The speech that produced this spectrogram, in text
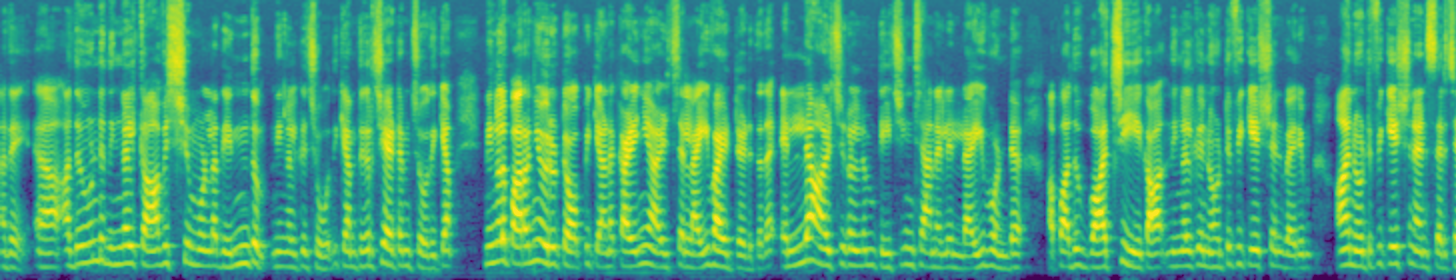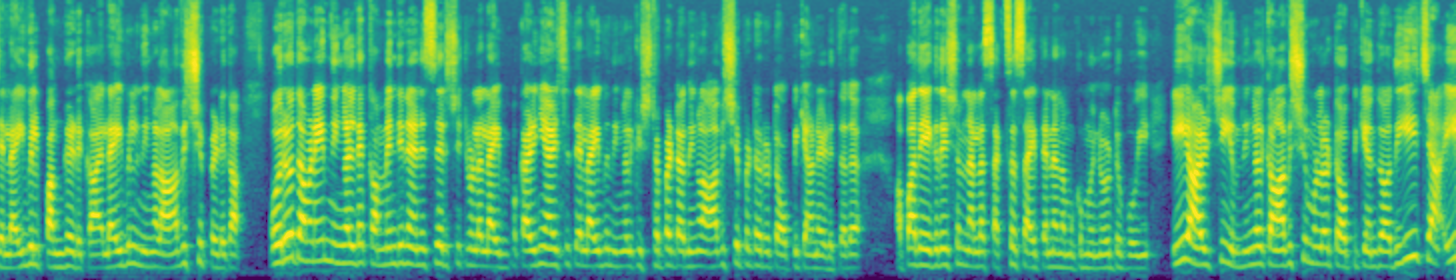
അതെ. അതുകൊണ്ട് നിങ്ങൾക്ക് ആവശ്യമുള്ളത് എന്തും നിങ്ങൾക്ക് ചോദിക്കാം. തീർച്ചയായിട്ടും ചോദിക്കാം. നിങ്ങൾ പറഞ്ഞ ഒരു ടോപ്പിക്കാണ് കഴിഞ്ഞ ആഴ്ച ലൈവായിട്ട് എടുത്തത്. എല്ലാ ആഴ്ചകളിലും ടീച്ചിങ് ചാനലിൽ ലൈവ് ഉണ്ട്. അപ്പോൾ അത് വാച്ച് ചെയ്യുക. നിങ്ങൾക്ക് നോട്ടിഫിക്കേഷൻ വരും. ആ നോട്ടിഫിക്കേഷൻ അനുസരിച്ച് ലൈവിൽ പങ്കെടുക്കുക. ലൈവിൽ നിങ്ങൾ ആവശ്യപ്പെടുക. ഓരോ തവണയും നിങ്ങളുടെ കമന്റിന് അനുസരിച്ചിട്ടുള്ള ലൈവ് ഇപ്പോൾ കഴിഞ്ഞ ആഴ്ചത്തെ ലൈവ് നിങ്ങൾക്ക് ഇഷ്ടപ്പെട്ട നിങ്ങൾ ആവശ്യപ്പെട്ട ഒരു ടോപ്പിക്കാണ് എടുത്തത്. അപ്പോൾ അത് ഏകദേശം നല്ല സക്സസ് ആയി തന്നെ നമുക്ക് മുന്നോട്ട് പോയി. ഈ ആഴ്ചയും നിങ്ങൾക്ക് ആവശ്യമുള്ള ടോപ്പിക് എന്തോ അത് ഈ ഈ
